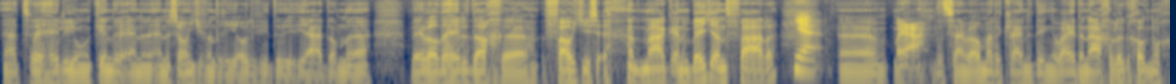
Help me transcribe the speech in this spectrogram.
ja, twee hele jonge kinderen en een, en een zoontje van drie, Olivier. Ja, dan ben je wel de hele dag foutjes aan het maken en een beetje aan het falen. Ja. maar ja, dat zijn wel maar de kleine dingen waar je daarna gelukkig ook nog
